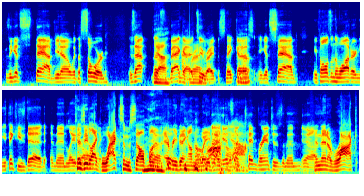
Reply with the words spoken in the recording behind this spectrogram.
because he gets stabbed, you know, with a sword. Is that that's Yeah. the bad guy Yeah, too, right. right? The snake guys. He gets stabbed. He falls in the water, and you think he's dead, and then later Because he on, like, whacks himself on Yeah. everything on the way rock, down, he hits Yeah. like ten branches, and then yeah, and then a rock.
